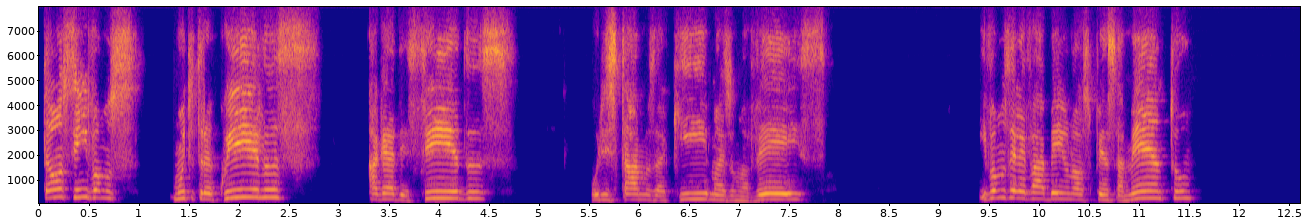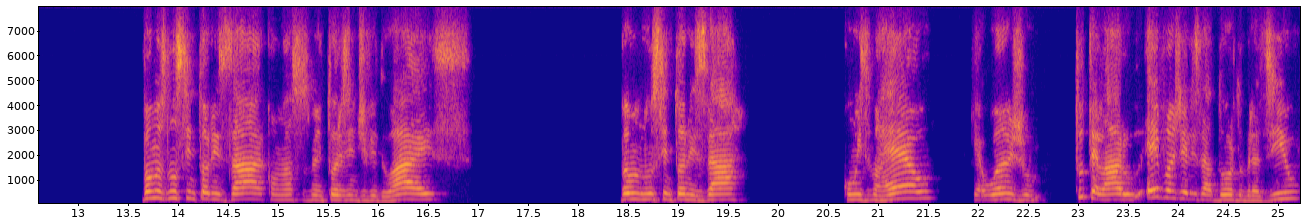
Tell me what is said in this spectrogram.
Então assim vamos muito tranquilos, agradecidos por estarmos aqui mais uma vez e vamos elevar bem o nosso pensamento. Vamos nos sintonizar com nossos mentores individuais. Vamos nos sintonizar com Ismael, que é o anjo tutelar, o evangelizador do Brasil.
